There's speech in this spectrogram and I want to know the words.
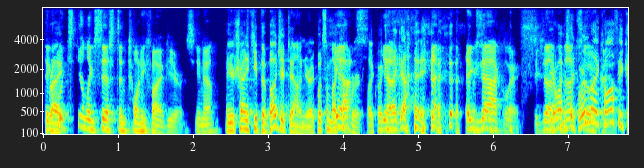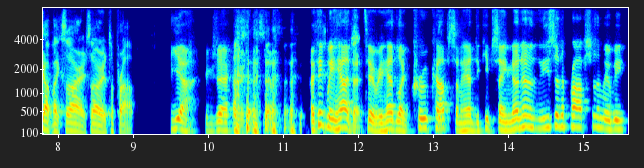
that Right. would still exist in 25 years. You know, and you're trying to keep the budget down. You're like, what's in my Yes, cupboard? Like, what yeah. can I get? exactly, exactly. Your wife's like, where's so my coffee cup? Like, sorry, sorry, it's a prop. Yeah, exactly. So, I think we had that too. We had like crew cups, and I had to keep saying, "No, no, these are the props for the movie.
